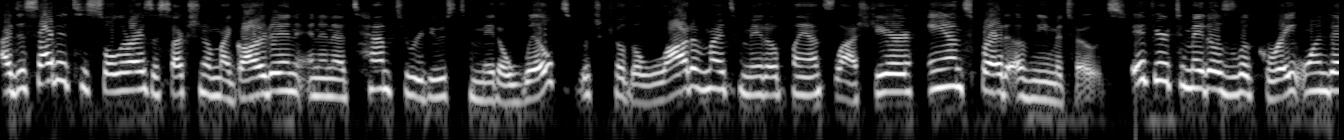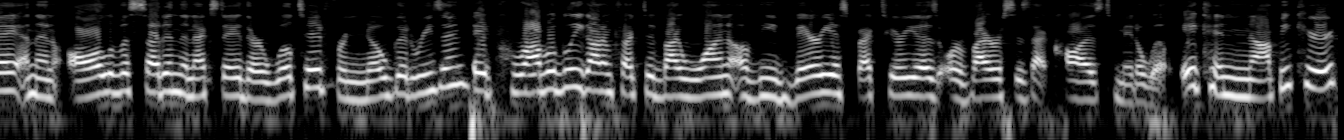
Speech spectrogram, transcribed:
I decided to solarize a section of my garden in an attempt to reduce tomato wilt, which killed a lot of my tomato plants last year, and spread of nematodes. If your tomatoes look great one day and then all of a sudden the next day they're wilted for no good reason, it probably got infected by one of the various bacterias or viruses viruses that cause tomato wilt. It cannot be cured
